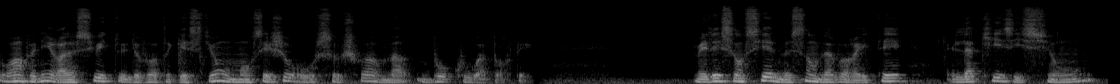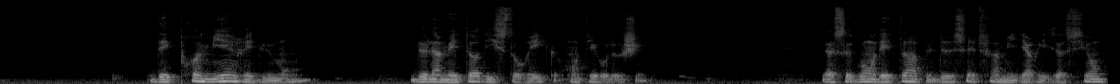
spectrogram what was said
Pour en venir à la suite de votre question, mon séjour au Sauchoir m'a beaucoup apporté. Mais l'essentiel me semble avoir été l'acquisition des premiers rudiments de la méthode historique en théologie. La seconde étape de cette familiarisation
